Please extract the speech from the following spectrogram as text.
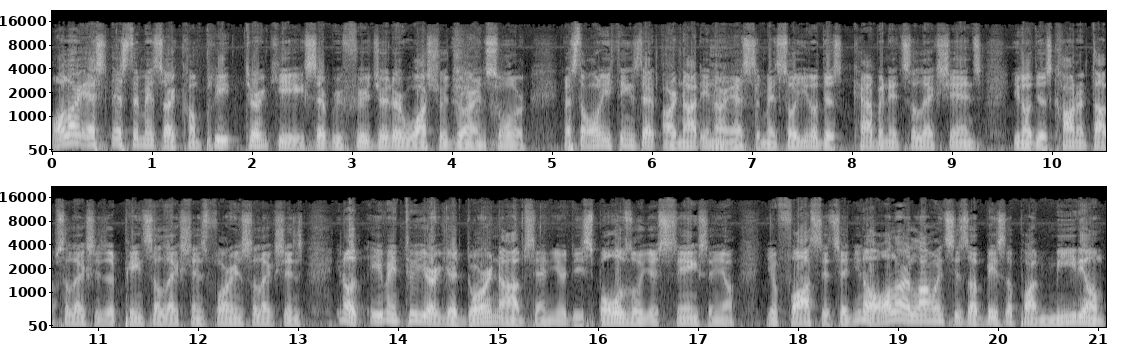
all our es- estimates are complete turnkey except refrigerator, washer, dryer, and solar. That's the only things that are not in our estimates. So you know, there's cabinet selections. You know, there's countertop selections, there's paint selections, flooring selections. You know, even to your your doorknobs and your disposal, your sinks and your your faucets, and you know, all our allowances are based upon medium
